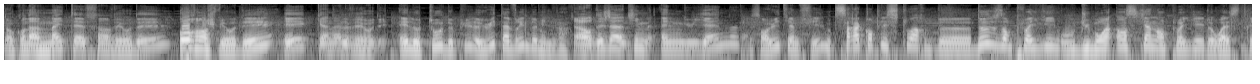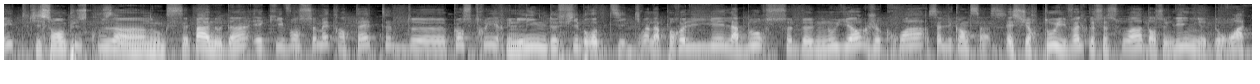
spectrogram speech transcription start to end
Donc on a MyTF1 VOD Orange VOD, et Canal VOD. et le tout depuis le 8 avril 2020. Alors déjà, Kim Nguyen, C'est son huitième film. Ça raconte l'histoire de deux employés, ou du moins anciens employés de Wall Street, qui sont en plus cousins, hein, donc c'est pas anodin, et qui vont se mettre en tête de construire une ligne de fibre optique. Voilà, pour relier la bourse de New York, je crois, à celle du Kansas. Et surtout, ils veulent que ce soit dans une ligne ligne droite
